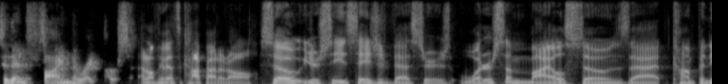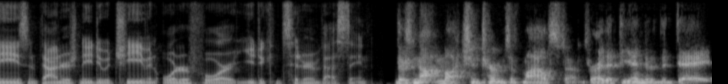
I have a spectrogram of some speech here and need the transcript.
to then find the right person. I don't think that's a cop out at all. So, your seed stage investors, what are some milestones that companies and founders need to achieve in order for you to consider investing? There's not much in terms of milestones, right? At the end of the day,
